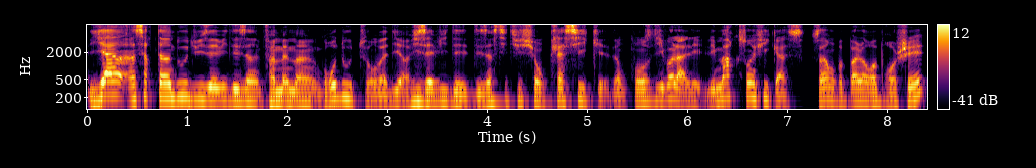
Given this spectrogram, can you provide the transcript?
il y a un certain doute vis-à-vis des, enfin même un gros doute, on va dire, vis-à-vis des, institutions classiques. Donc on se dit voilà, les, marques sont efficaces. Ça, on peut pas leur reprocher.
